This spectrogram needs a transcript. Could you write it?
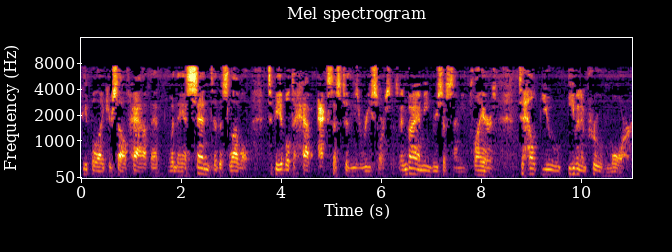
people like yourself have that when they ascend to this level, to be able to have access to these resources, and by I mean resources, I mean players, to help you even improve more.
